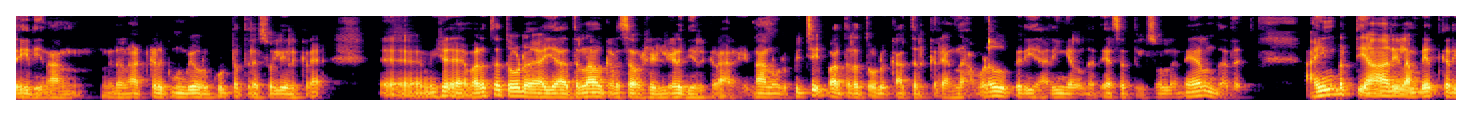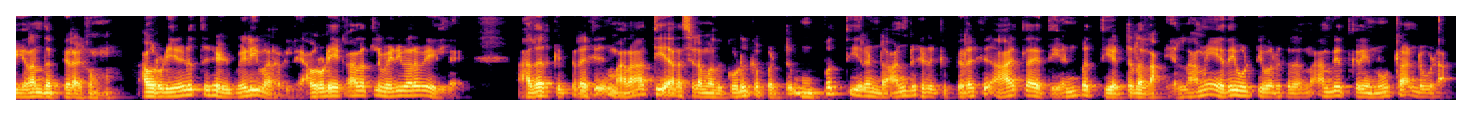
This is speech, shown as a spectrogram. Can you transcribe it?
செய்தி. நான் ரெண்டு நாட்களுக்கு முன்பே ஒரு கூட்டத்தில் சொல்லியிருக்கிறேன். மிக வருத்தத்தோடு ஐயா திருநாவுக்கரசு அவர்கள் எழுதியிருக்கிறார்கள். நான் ஒரு பிச்சை பாத்திரத்தோடு காத்திருக்கிறேன்னு அவ்வளவு பெரிய அறிஞர் இந்த தேசத்தில் சொல்ல நேர்ந்தது. ஐம்பத்தி ஆறில் அம்பேத்கர் இறந்த பிறகும் அவருடைய எழுத்துகள் வெளிவரவில்லை. அவருடைய காலத்தில் வெளிவரவே இல்லை. அதற்கு பிறகு மராத்திய அரசிடம் அது கொடுக்கப்பட்டு முப்பத்தி இரண்டு ஆண்டுகளுக்கு பிறகு ஆயிரத்தி தொள்ளாயிரத்தி எண்பத்தி எட்டில் தான். எல்லாமே எதை ஒட்டி வருகிறதுனா அம்பேத்கரின் நூற்றாண்டு விழா.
